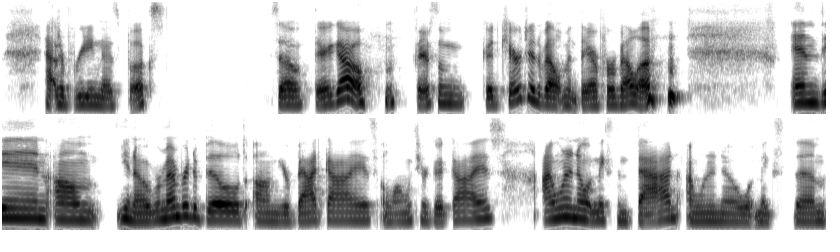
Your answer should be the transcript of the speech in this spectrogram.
out of reading those books. So there you go. There's some good character development there for Bella. And then, um, you know, remember to build um, your bad guys along with your good guys. I want to know what makes them bad. I want to know what makes them,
